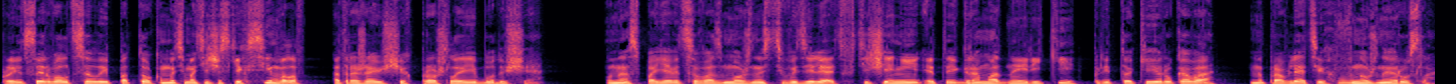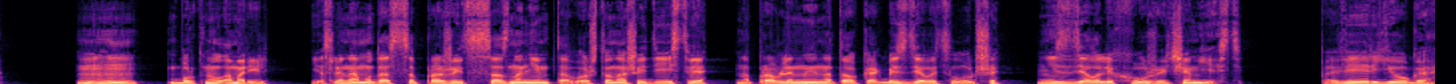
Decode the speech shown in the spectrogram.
проецировал целый поток математических символов, отражающих прошлое и будущее. У нас появится возможность выделять в течение этой громадной реки притоки и рукава, направлять их в нужное русло. «Угу», — буркнул Амариль, «если нам удастся прожить с сознанием того, что наши действия, направленные на то, как бы сделать лучше, не сделали хуже, чем есть». «Поверь, Юга,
